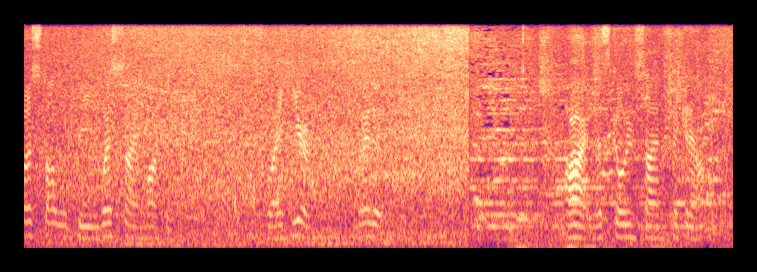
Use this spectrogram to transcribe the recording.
First stop would be West Side Market. It's right here. Right it. Alright, let's go inside and check it out.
